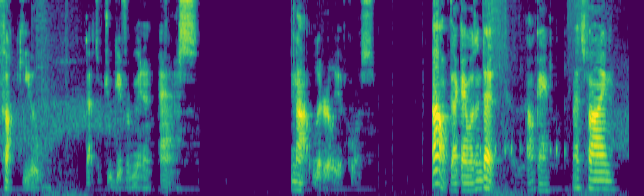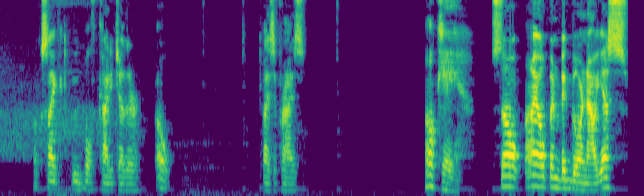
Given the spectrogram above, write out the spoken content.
Fuck you. That's what you get for being an ass. Not literally, of course. Oh, that guy wasn't dead. Okay, that's fine. Looks like we both caught each other. Oh. By surprise. Okay, so I open big door now, yes?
